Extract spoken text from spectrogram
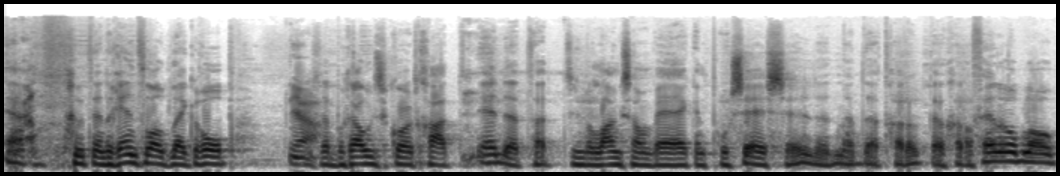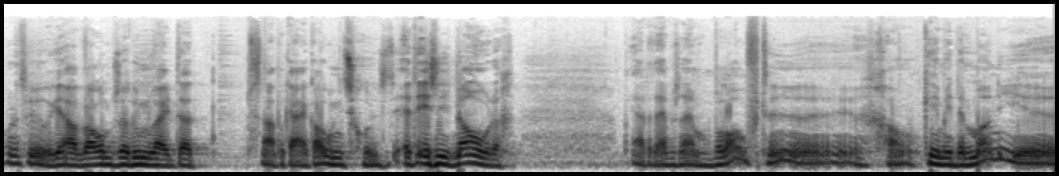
Ja, goed. En de rente loopt lekker op. Ja. Dus dat begrotingskort gaat, hè, dat, dat is een langzaam werkend proces. Hè, dat, dat, gaat ook, dat gaat nog verder oplopen natuurlijk. Ja, waarom zo doen wij dat, snap ik eigenlijk ook niet zo goed. Het is niet nodig. Ja, dat hebben ze helemaal beloofd. Hè. Eh, Gewoon give me the money.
